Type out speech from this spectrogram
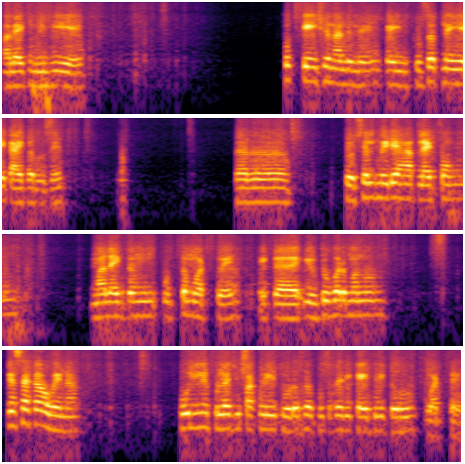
मला एक मुलगी आहे. खूप टेन्शन आलेलं आहे. काही सुचत नाहीये काय करू ते. तर सोशल मीडिया हा प्लॅटफॉर्म मला एकदम उत्तम वाटतोय. एक युट्यूबर म्हणून. कसा का होईना? फुलने फुलाची पाकळी थोडस कुठेतरी काहीतरी करू वाटतंय.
